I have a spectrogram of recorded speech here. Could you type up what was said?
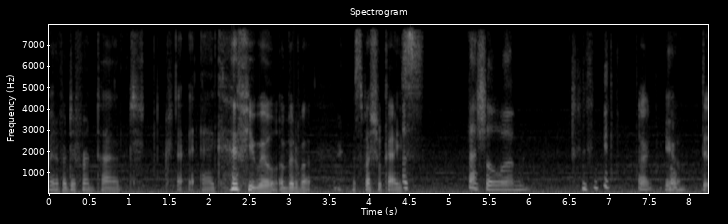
bit of a different uh, egg, if you will. A bit of a, a special case. A special one. Well, d-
